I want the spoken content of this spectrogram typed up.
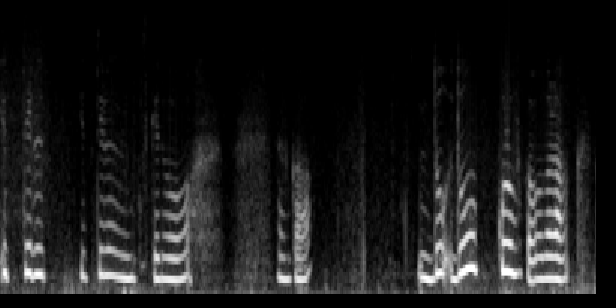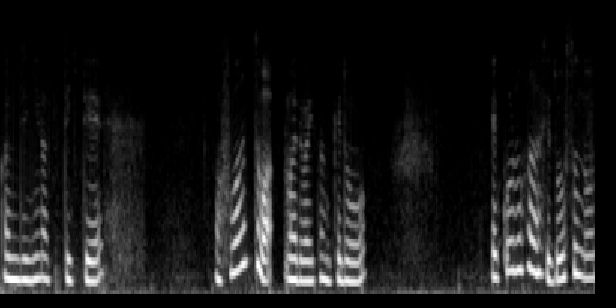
言ってる言ってるんですけどなんかどどう転ぶかわからん感じになってきて、まあ、不安とはまではいかんけどえこの話どうすんの？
